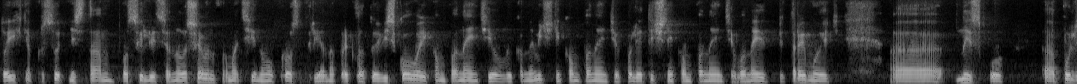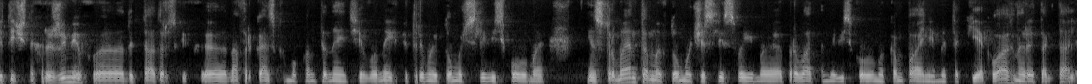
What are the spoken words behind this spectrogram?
то їхня присутність там посилюється не лише в інформаційному просторі, а, наприклад, у військовій компоненті, в економічній компоненті, в політичній компоненті. Вони підтримують е, низку е, політичних режимів е, диктаторських е, на африканському континенті. Вони їх підтримують в тому числі військовими інструментами, в тому числі своїми приватними військовими компаніями, такі як Вагнер і так далі.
